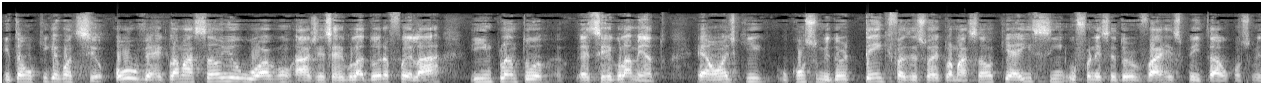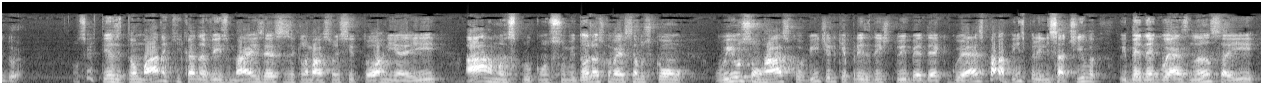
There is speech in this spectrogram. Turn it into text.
Então, o que, que aconteceu? Houve a reclamação e o órgão, a agência reguladora, foi lá e implantou esse regulamento. É onde que o consumidor tem que fazer sua reclamação, que aí sim o fornecedor vai respeitar o consumidor. Com certeza, tomara que cada vez mais essas reclamações se tornem aí armas para o consumidor. Nós conversamos com Wilson Rascovitch, ele que é presidente do IBEDEC Goiás. Parabéns pela iniciativa. O IBEDEC Goiás lança aí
